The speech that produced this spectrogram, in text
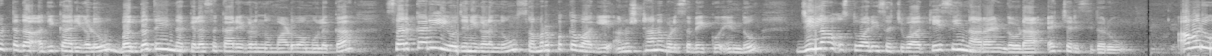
ಮಟ್ಟದ ಅಧಿಕಾರಿಗಳು ಬದ್ಧತೆಯಿಂದ ಕೆಲಸ ಕಾರ್ಯಗಳನ್ನು ಮಾಡುವ ಮೂಲಕ ಸರ್ಕಾರಿ ಯೋಜನೆಗಳನ್ನು ಸಮರ್ಪಕವಾಗಿ ಅನುಷ್ಠಾನಗೊಳಿಸಬೇಕು ಎಂದು ಜಿಲ್ಲಾ ಉಸ್ತುವಾರಿ ಸಚಿವ ಕೆಸಿ ನಾರಾಯಣಗೌಡ ಎಚ್ಚರಿಸಿದರು. ಅವರು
